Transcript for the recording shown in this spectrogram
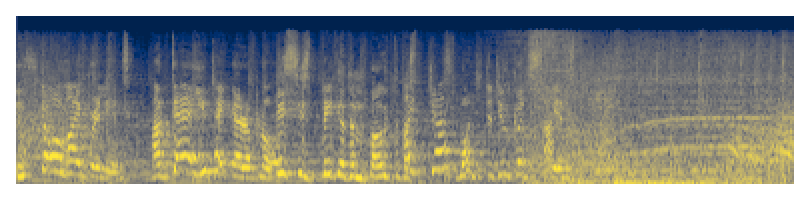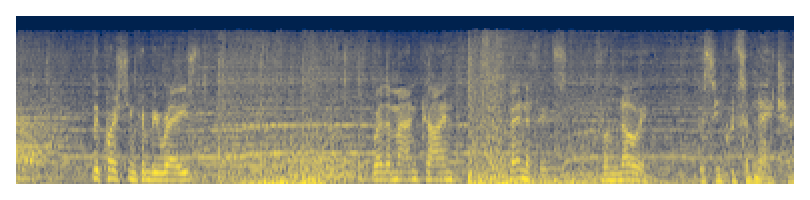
You stole my brilliance. How dare you take their applause? This is bigger than both of us. I just wanted to do good science. The question can be raised whether mankind benefits from knowing the secrets of nature.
